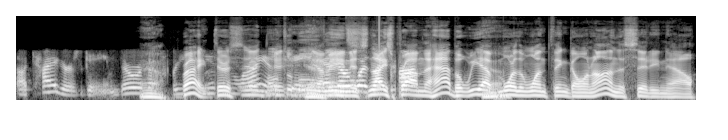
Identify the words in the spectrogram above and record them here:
a Tigers game. There was Yeah. a Right. preseason There's. uh, multiple- game, I mean, it's a nice problem to have, but we have Yeah. more than one thing going on in the city now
